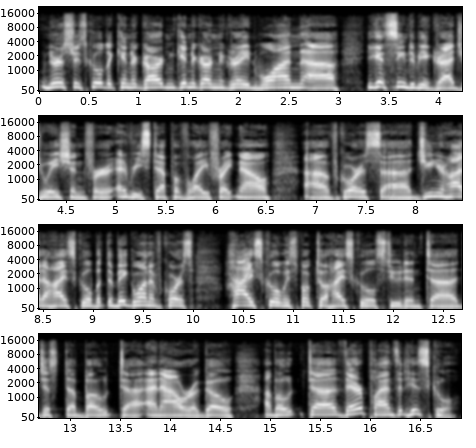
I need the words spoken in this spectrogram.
nursery school to kindergarten, kindergarten to grade one. Uh, you guys seem to be a graduation for every step of life right now. Uh, of course, uh, junior high to high school, but the big one, of course, high school. We spoke to a high school student uh, just about uh, an hour ago about uh, their plans at his school.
